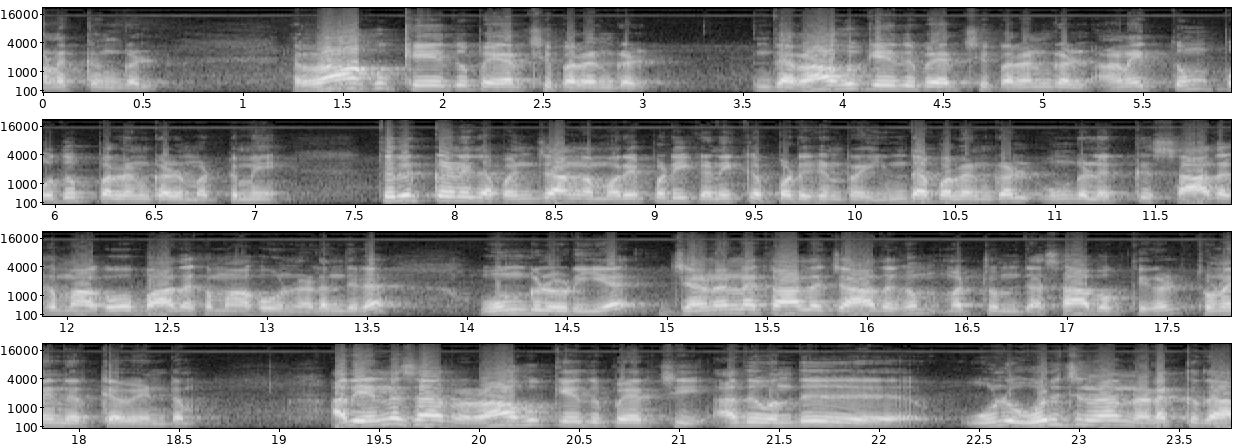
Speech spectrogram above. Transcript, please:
வணக்கங்கள். ராகு கேது பெயர்ச்சி பலன்கள். இந்த ராகு கேது பெயர்ச்சி பலன்கள் அனைத்தும் பொது பலன்கள் மட்டுமே. திருக்கணித பஞ்சாங்க முறைப்படி கணிக்கப்படுகின்ற இந்த பலன்கள் உங்களுக்கு சாதகமாகவோ பாதகமாகவோ நடந்திட உங்களுடைய ஜனனகால ஜாதகம் மற்றும் தசாபக்திகள் துணை நிற்க வேண்டும். அது என்ன சார்? ராகு கேது பயிற்சி. அது வந்து ஒரிஜினலாக நடக்குதா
